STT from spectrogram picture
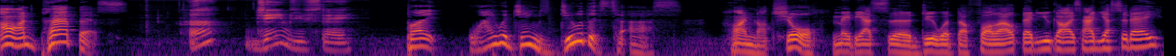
On purpose. Huh? James, you say? But why would James do this to us? I'm not sure. Maybe has to do with the fallout that you guys had yesterday?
